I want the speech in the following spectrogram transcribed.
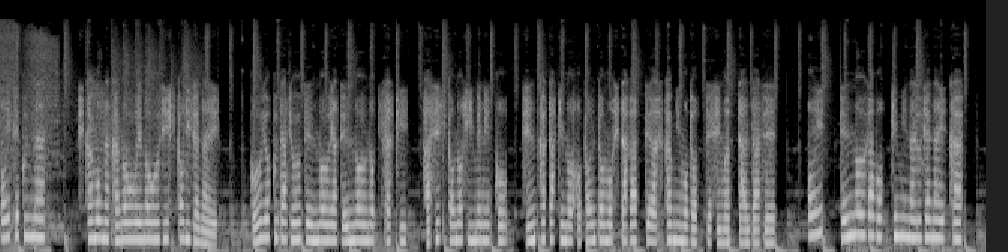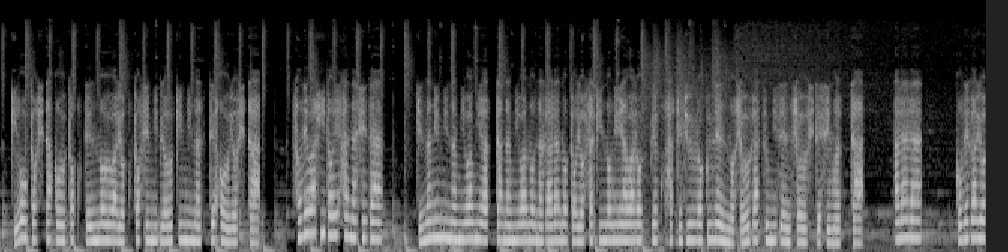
置いてくな。しかも中野上の王子一人じゃない。皇力太上天皇や天皇の妃、橋人の姫巫女、進化たちのほとんども従って飛鳥に戻ってしまったんだぜ。おい、天皇がぼっちになるじゃないか。気を落とした皇徳天皇は翌年に病気になって崩御した。それはひどい話だ。ちなみに何話にあった何話のながらの豊崎宮は686年の正月に全焼してしまった。あらら。これが4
